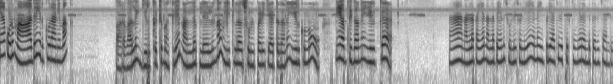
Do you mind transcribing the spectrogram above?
எனக்கு ஒரு மாதிரி இருக்கும் ராணிமா பரவாயில்ல இருக்கட்டும் மக்களே நல்ல பிள்ளைகள்னா வீட்டில் சொல்படி கேட்டு தானே இருக்கணும். நீ அப்படி தானே இருக்க? ஆ நல்ல பையன் நல்ல பையன் சொல்லி சொல்லியே என்ன இப்படி ஆக்கி வச்சிருக்கீங்க ரெண்டு பேரும் சேர்ந்து.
